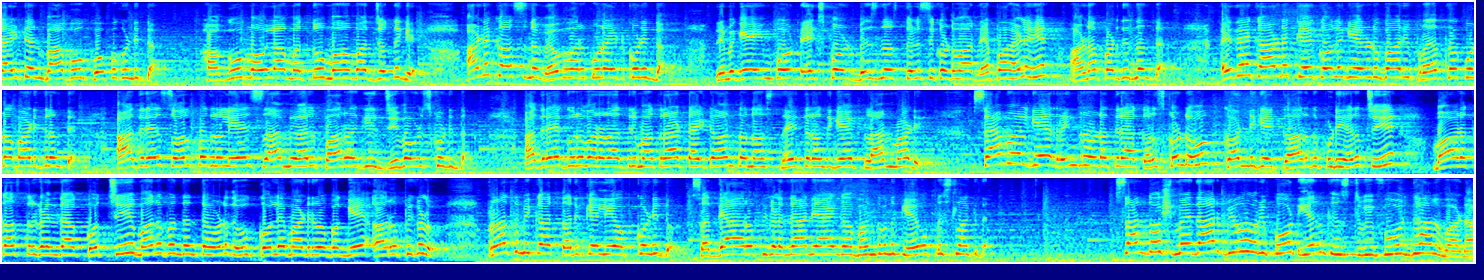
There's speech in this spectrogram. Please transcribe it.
ಟೈಟನ್ ಬಾಬು ಕೋಪಗೊಂಡಿದ್ದ. ಹಾಗೂ ಮೌಲಾ ಮತ್ತು ಮೊಹಮ್ಮದ್ ಜೊತೆಗೆ ಹಣಕಾಸಿನ ವ್ಯವಹಾರ ಕೂಡ ಇಟ್ಕೊಂಡಿದ್ದ. ನಿಮಗೆ ಇಂಪೋರ್ಟ್, ಎಕ್ಸ್ಪೋರ್ಟ್, ಬಿಸ್ನೆಸ್ ತಿಳಿಸಿಕೊಡುವ ನೆಪ ಹೇಳಿ ಹಣ ಪಡೆದಿದ್ದಂತೆ. ಇದೇ ಕಾರಣಕ್ಕೆ ಕೊಲೆಗೆ ಎರಡು ಬಾರಿ ಪ್ರಯತ್ನ ಕೂಡ ಮಾಡಿದ್ರಂತೆ. ಆದರೆ ಸ್ವಲ್ಪದರಲ್ಲಿಯೇ ಸ್ಯಾಮ್ಯುಯಲ್ ಪಾರಾಗಿ ಜೀವ ಉಳಿಸ್ಕೊಂಡಿದ್ದ. ಆದರೆ ಗುರುವಾರ ರಾತ್ರಿ ಮಾತ್ರ ಟೈಟಾನ್ ತನ್ನ ಸ್ನೇಹಿತರೊಂದಿಗೆ ಪ್ಲಾನ್ ಮಾಡಿ ಸ್ಯಾಮ್ಯುಯಲ್ಗೆ ರಿಂಗ್ ರೋಡ್ ಹತ್ತಿರ ಕರೆಸ್ಕೊಂಡು ಕಣ್ಣಿಗೆ ಕಾರದ ಪುಡಿ ಎರಚಿ ಮಾರಕಾಸ್ತ್ರಗಳಿಂದ ಕೊಚ್ಚಿ ಮನ ಬಂದಂತೆ ಹೊಡೆದು ಕೊಲೆ ಮಾಡಿರುವ ಬಗ್ಗೆ ಆರೋಪಿಗಳು ಪ್ರಾಥಮಿಕ ತನಿಖೆಯಲ್ಲಿ ಒಪ್ಪಿಕೊಂಡಿದ್ದು ಸದ್ಯ ಆರೋಪಿಗಳನ್ನ ನ್ಯಾಯಾಂಗ ಬಂಧನಕ್ಕೆ ಒಪ್ಪಿಸಲಾಗಿದೆ. Santosh Medar bureau report N V. Four Dharwad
